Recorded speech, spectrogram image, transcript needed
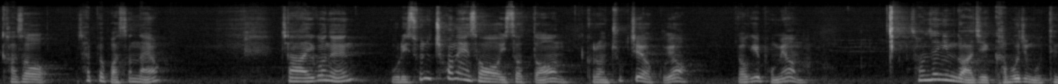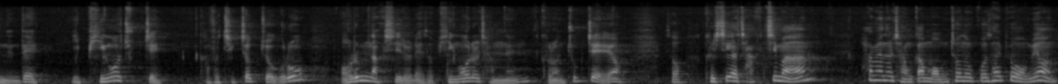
가서 살펴봤었나요? 자, 이거는 우리 순천에서 있었던 그런 축제였고요. 여기 보면 선생님도 아직 가보지 못했는데 이 빙어 축제 가서 직접적으로 얼음 낚시를 해서 빙어를 잡는 그런 축제예요. 그래서 글씨가 작지만 화면을 잠깐 멈춰놓고 살펴보면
